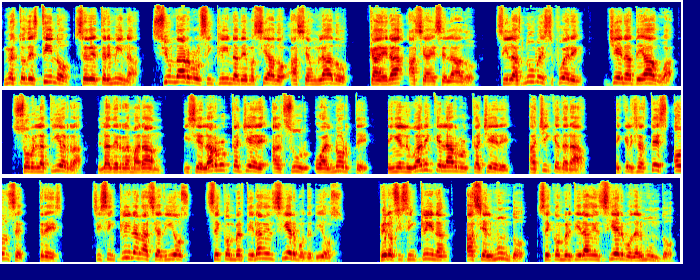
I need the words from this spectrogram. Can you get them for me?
Nuestro destino se determina. Si un árbol se inclina demasiado hacia un lado, caerá hacia ese lado. Si las nubes fueren llenas de agua sobre la tierra, la derramarán. Y si el árbol cayere al sur o al norte, en el lugar en que el árbol cayere, allí quedará. Eclesiastés 11:3. Si se inclinan hacia Dios, se convertirán en siervos de Dios. Pero si se inclinan hacia el mundo, se convertirán en siervos del mundo.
